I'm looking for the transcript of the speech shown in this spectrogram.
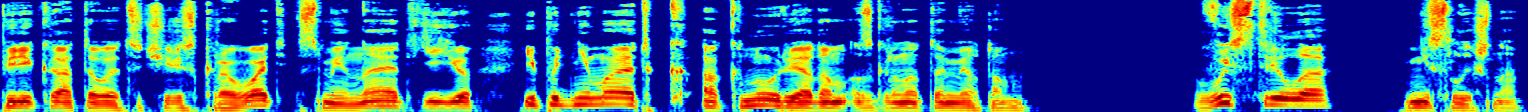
перекатывается через кровать, сминает ее и поднимает к окну рядом с гранатометом. Выстрела не слышно.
